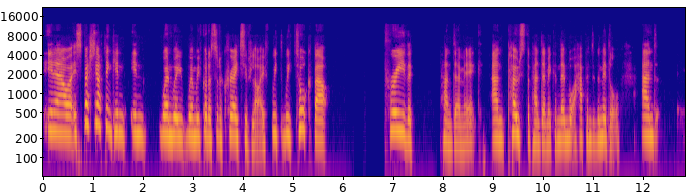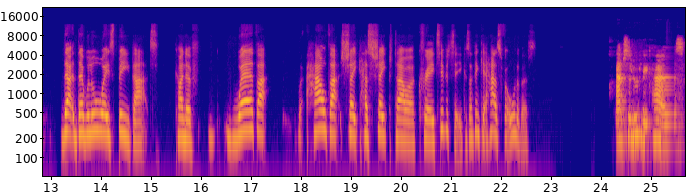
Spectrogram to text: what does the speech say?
in our, especially I think in in when we when we've got a sort of creative life, we we talk about pre the pandemic and post the pandemic, and then what happened in the middle, and that there will always be that kind of where that how that shape has shaped our creativity because I think it has for all of us. Absolutely, it has.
